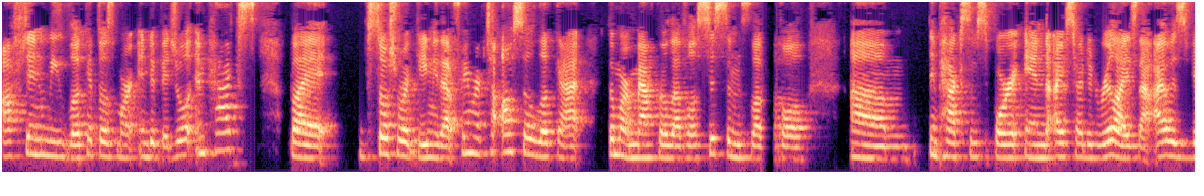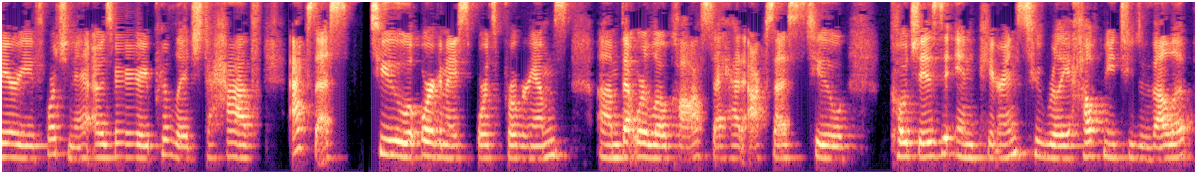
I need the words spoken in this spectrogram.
often we look at those more individual impacts, but social work gave me that framework to also look at the more macro level, systems level um, impacts of sport. And I started to realize that I was very fortunate, I was very privileged to have access to organized sports programs um, that were low cost. I had access to coaches and parents who really helped me to develop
